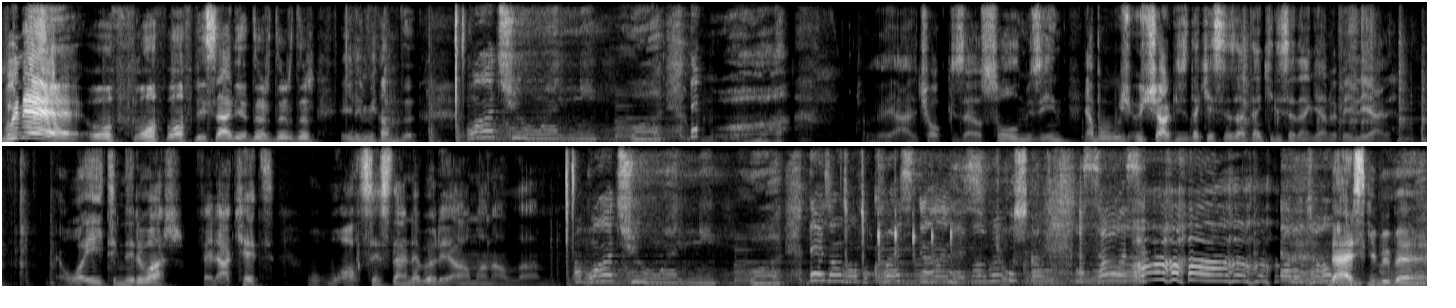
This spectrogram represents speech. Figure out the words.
Bu ne? Of of of bir saniye dur dur dur. Elim yandı. Yani çok güzel. Soul müziğin. Ya bu, üç şarkıcı da kesin zaten kiliseden gelme belli yani. Ya O eğitimleri var. Felaket. Bu, bu alt sesler ne böyle ya aman Allah'ım. Çok sıkıntı. Ders gibi be.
